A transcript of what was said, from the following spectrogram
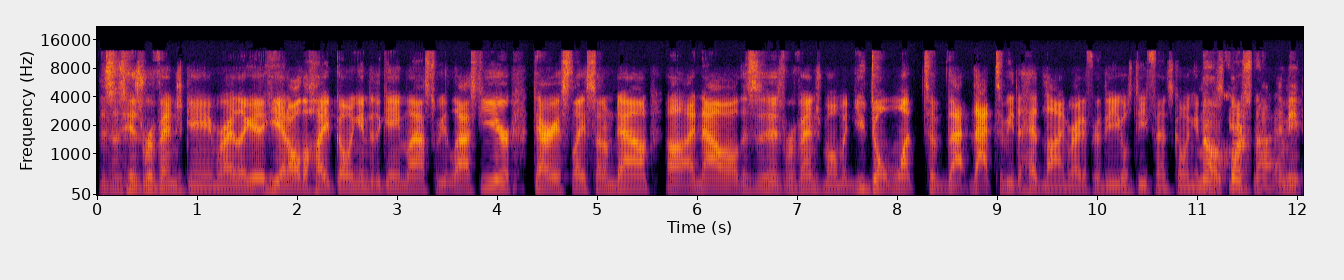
this is his revenge game, right? Like he had all the hype going into the game last week, last year. Darius Slay set him down, uh, and now oh, this is his revenge moment. You don't want to that that to be the headline, right? If you're the Eagles defense going into No, of course not. I mean,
